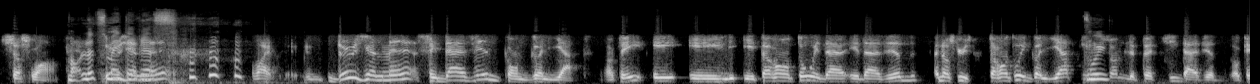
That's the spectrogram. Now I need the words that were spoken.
ce soir. Bon, là, tu m'intéresses. Ouais. Deuxièmement, c'est David contre Goliath. OK? Et, et, et Toronto et, Da- et David. euh, non, excuse. Toronto et Goliath, Oui. nous sommes le petit David. OK?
